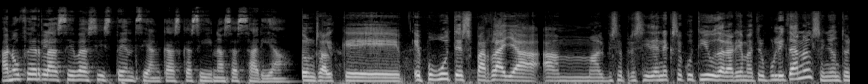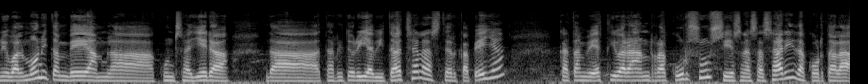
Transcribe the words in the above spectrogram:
han ofert la seva assistència en cas que sigui necessària. Doncs el que he pogut és parlar ja amb el vicepresident executiu de l'àrea metropolitana, el senyor Antonio Balmón, i també amb la consellera de Territori i Habitatge, l'Ester Capella, que també activaran recursos, si és necessari, d'acord a la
